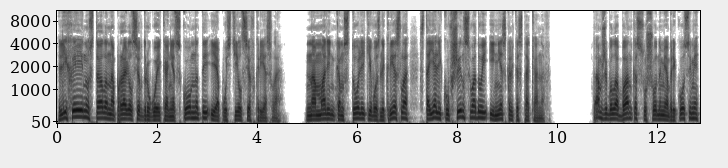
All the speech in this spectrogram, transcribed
Лихейн устало направился в другой конец комнаты и опустился в кресло. На маленьком столике возле кресла стояли кувшин с водой и несколько стаканов. Там же была банка с сушеными абрикосами,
